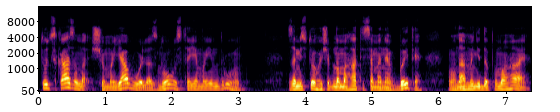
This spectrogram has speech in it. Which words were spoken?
Тут сказано, що моя воля знову стає моїм другом. Замість того, щоб намагатися мене вбити, вона мені допомагає.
